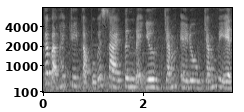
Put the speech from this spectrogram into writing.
các bạn hãy truy cập vào website tân đại dương.edu.vn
